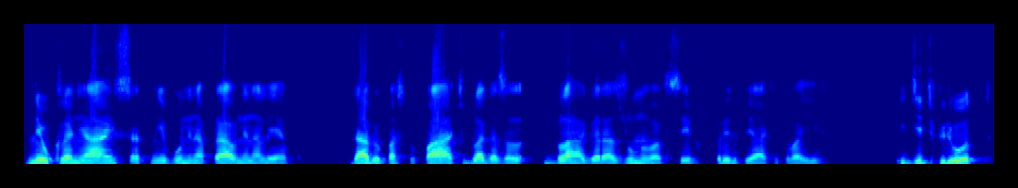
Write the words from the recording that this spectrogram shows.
Не уклоняйся от него ни направо, ни налево, дабы поступать благоразумно во всех предприятиях твоих. Идите вперед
